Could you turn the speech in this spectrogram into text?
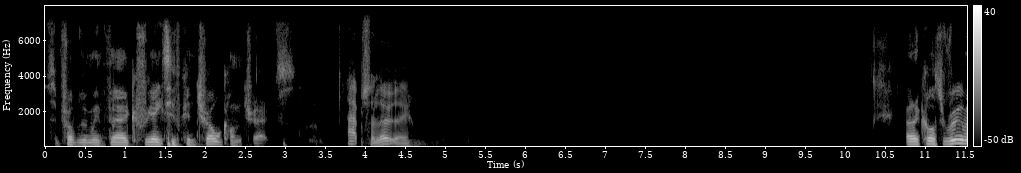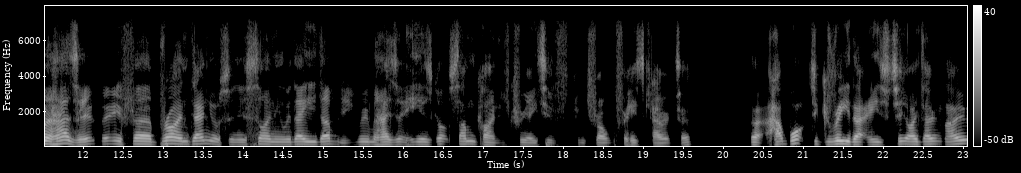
It's a problem with uh, creative control contracts. Absolutely. And of course, rumor has it that if uh, Bryan Danielson is signing with AEW, rumor has it he has got some kind of creative control for his character. But how, what degree that is to, I don't know.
